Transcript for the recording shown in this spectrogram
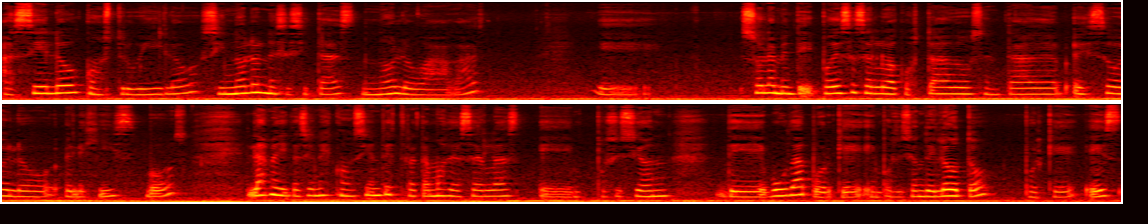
hacelo, construílo. Si no lo necesitas, no lo hagas. Eh, solamente puedes hacerlo acostado, sentada, eso lo elegís vos. Las meditaciones conscientes tratamos de hacerlas en posición de Buda, porque en posición de loto, porque es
